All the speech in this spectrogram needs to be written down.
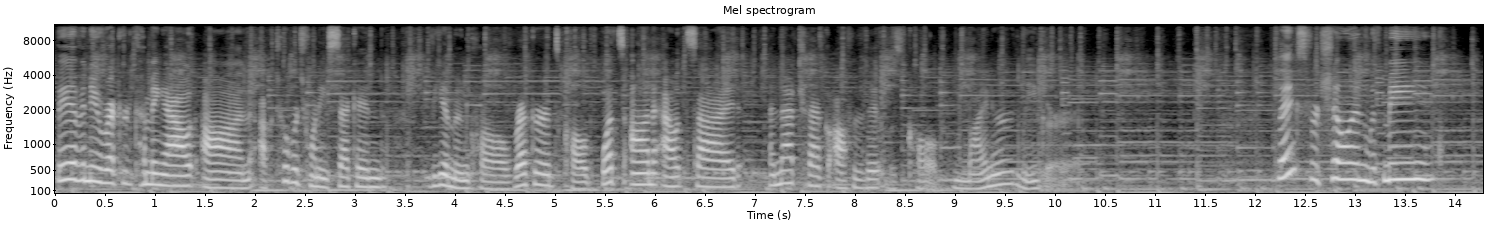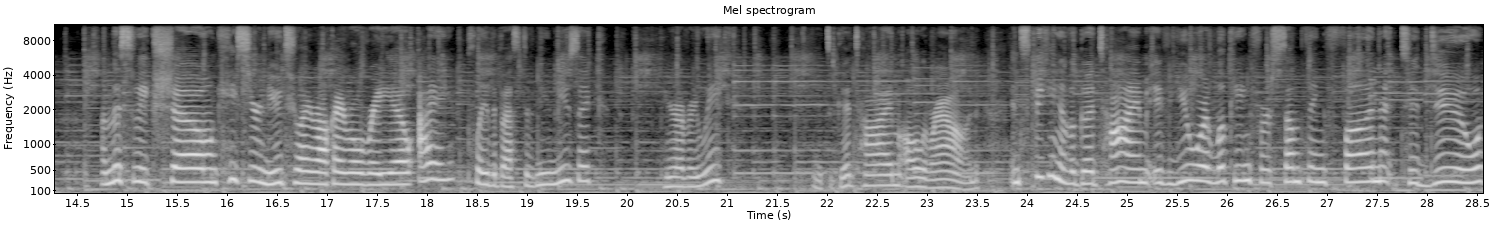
They have a new record coming out on October 22nd via Mooncrawl Records called What's On Outside, and that track off of it was called Minor Leaguer. Thanks for chilling with me on this week's show. In case you're new to I Rock I Roll Radio, I play the best of new music here every week. It's a good time all around. And speaking of a good time, if you are looking for something fun to do,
